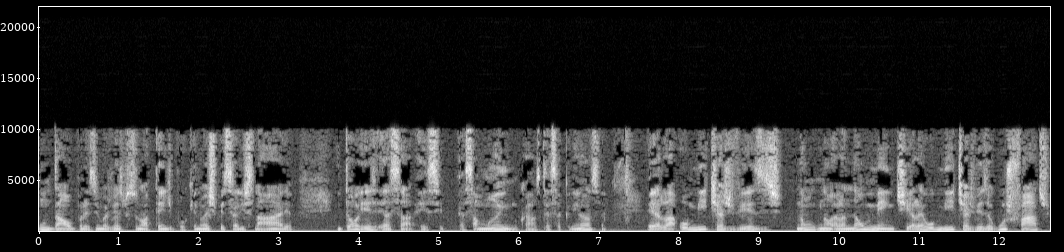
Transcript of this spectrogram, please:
Um DAO, por exemplo, às vezes a pessoa não atende porque não é especialista na área. Então, essa, esse, essa mãe, no caso dessa criança, ela omite às vezes, não, não, ela não mente, ela omite às vezes alguns fatos,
